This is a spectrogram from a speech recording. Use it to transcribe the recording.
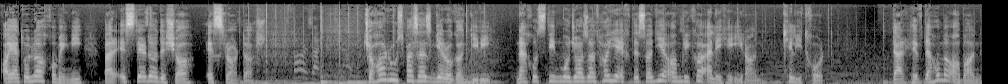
آیت الله خمینی بر استرداد شاه اصرار داشت. چهار روز پس از گروگانگیری نخستین مجازات های اقتصادی آمریکا علیه ایران کلید خورد. در هفدهم آبان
